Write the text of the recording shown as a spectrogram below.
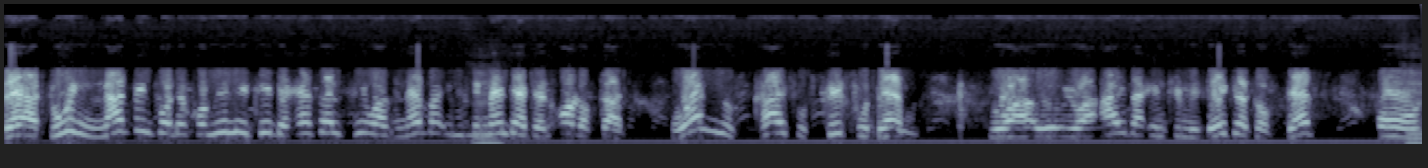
They are doing nothing for the community. The SLP was never implemented and all of that. When you try to speak to them, you are you are either intimidated of death or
